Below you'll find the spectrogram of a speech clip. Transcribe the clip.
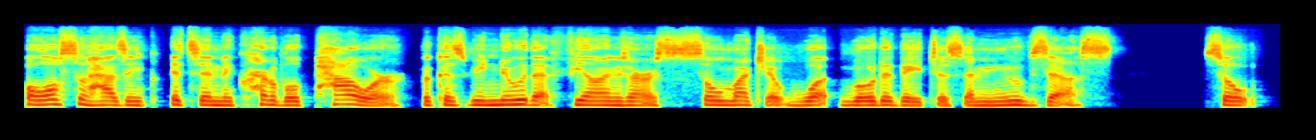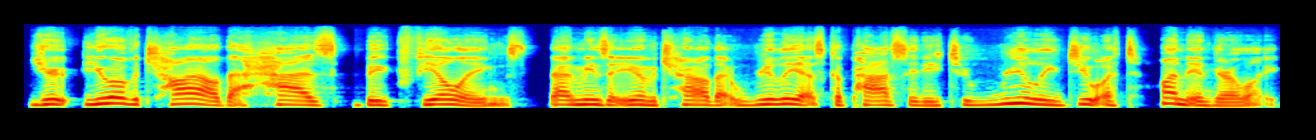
also has, it's an incredible power because we know that feelings are so much at what motivates us and moves us. So you you have a child that has big feelings. That means that you have a child that really has capacity to really do a ton in their life.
